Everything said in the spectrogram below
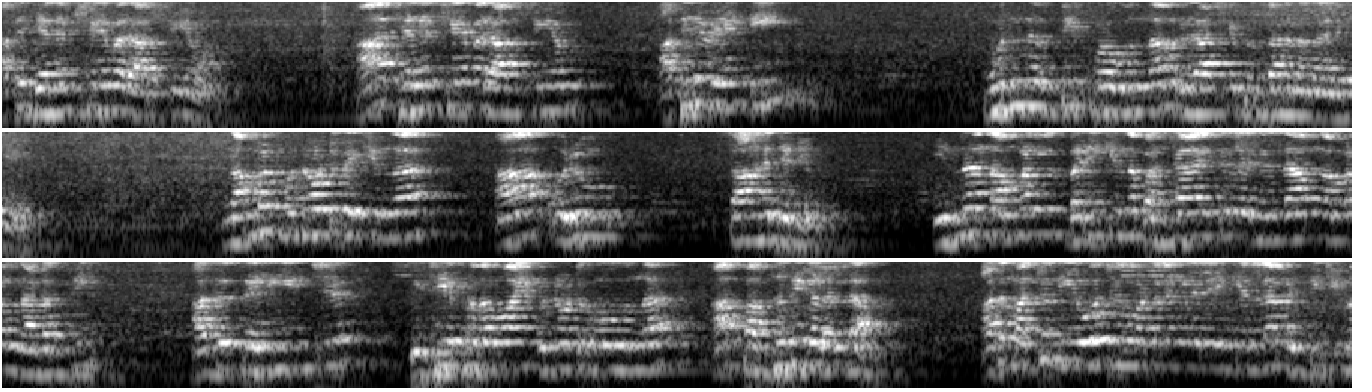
അത് ജനക്ഷേമ രാഷ്ട്രീയമാണ്. ആ ജനക്ഷേമ രാഷ്ട്രീയം അതിനുവേണ്ടി മുൻനിർത്തി പോകുന്ന ഒരു രാഷ്ട്രീയ പ്രസ്ഥാനം എന്ന നിലയ്ക്ക് നമ്മൾ മുന്നോട്ട് വയ്ക്കുന്ന ആ ഒരു സാഹചര്യം. ഇന്ന് നമ്മൾ ഭരിക്കുന്ന പഞ്ചായത്തുകളിലെല്ലാം നമ്മൾ നടത്തി അത് തെളിയിച്ച് വിജയപ്രദമായി മുന്നോട്ട് പോകുന്ന ആ പദ്ധതികളെല്ലാം അത് മറ്റു നിയോജക മണ്ഡലങ്ങളിലേക്കെല്ലാം എത്തിക്കുക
